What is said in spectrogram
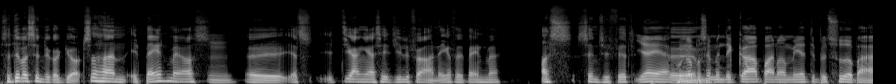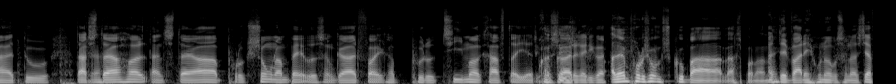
Så det var sindssygt godt gjort. Så havde han et band med os. Mm. Øh, jeg, de gange, jeg har set Gilly før, han ikke har fået et band med. Også sindssygt fedt. Ja, ja, 100%, Øhm. men det gør bare noget mere. Det betyder bare, at du, der er et Ja. større hold, der er en større produktion om bagved, som gør, at folk har puttet timer og kræfter i, at Præcis. gøre det rigtig godt. Og den produktion skulle bare være spot on, Og ikke? det var det 100% også. Jeg,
